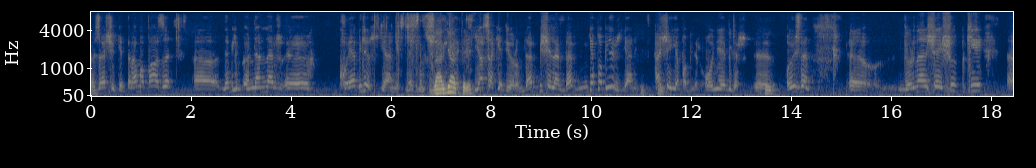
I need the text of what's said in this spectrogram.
Özel şirketler ama bazı e, ne bileyim önlemler e, koyabilir yani ne bileyim Vergi arttırır. yasak ediyorum der bir şeyler der yapabilir yani her şeyi yapabilir oynayabilir Ee, o yüzden e, görünen şey şu ki e,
